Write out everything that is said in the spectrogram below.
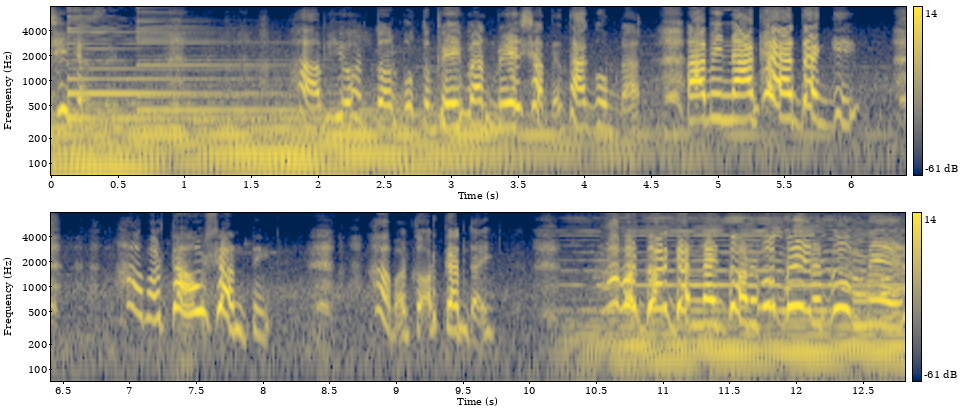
ঠিক আছে। আমি ওর তোর মতো বেইমান মেয়ের সাথে থাকুম না। আমি না খায়া থাকি। আমার তাও শান্তি। আমার দরকার নাই। আমার দরকার নাই তোর মতো এরকম মেয়ের।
